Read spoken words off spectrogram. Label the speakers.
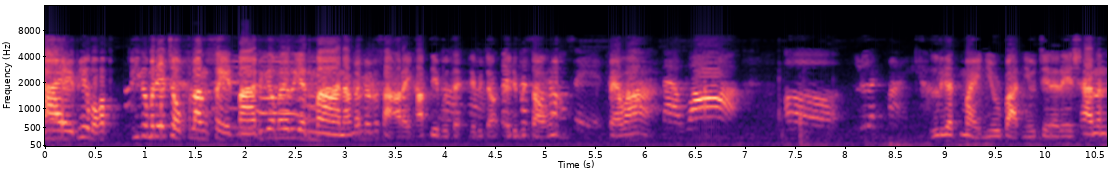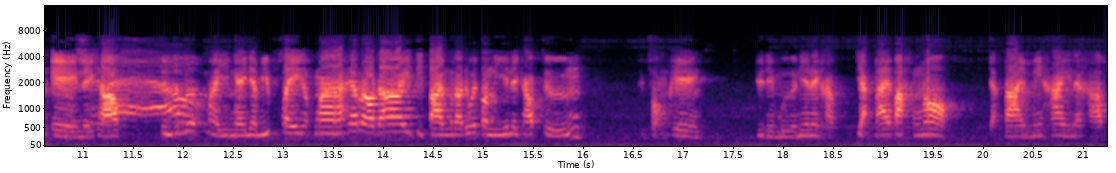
Speaker 1: ใช่ พี่ก็บอกว่าพี่ก็ไม่ได้จบฝรั่งเศสมา พี่ก็ไม่ได้เรียนมานะไม่เป็นภาษาอะไรครับเดบิวต์เดบิวต์เด
Speaker 2: เป็น
Speaker 1: บิว
Speaker 2: ภา
Speaker 1: ต์
Speaker 2: ษาฝรั่งเศส
Speaker 1: แปลว่า
Speaker 2: แปลว่า เอ่อ เลือดใหม่ค่ะ
Speaker 1: เลือดใหม่ New Blood New Generation นั่นเองนะครับ
Speaker 2: ใช่แล้ว
Speaker 1: ถึงจะเลือดใหม่ยังไงเนี่ย มีเพลงออกมาให้เราได้ติดตามกันแล้วด้วยตอนนี้นะครับ ถึง 12 เพลง อยู่ในมือเนี่ยนะครับ อยากได้ปะข้างนอก อยากได้ไม่ให้นะครับ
